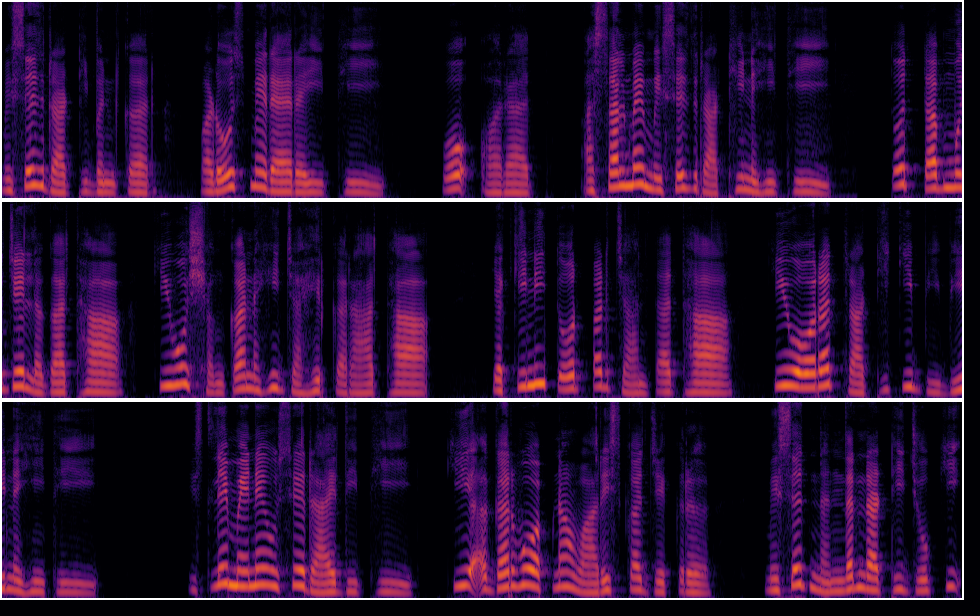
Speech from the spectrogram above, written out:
मिसेज राठी बनकर पड़ोस में रह रही थी, वो औरत असल में मिसेज राठी नहीं थी तो तब मुझे लगा था कि वो शंका नहीं ज़ाहिर कर रहा था। यकीनी तौर पर जानता था कि वो औरत राठी की बीबी नहीं थी, इसलिए मैंने उसे राय दी थी कि अगर वो अपना वारिस का ज़िक्र मिसेज नंदन राठी, जो कि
